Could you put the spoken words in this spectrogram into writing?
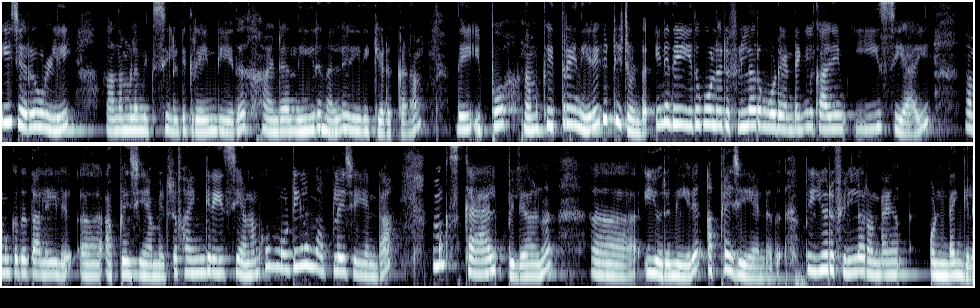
ഈ ചെറുള്ളി നമ്മൾ മിക്സിയിലിട്ട് ഗ്രൈൻഡ് ചെയ്ത് അതിന്റെ നീര് നല്ല രീതിക്ക് എടുക്കണം. ദേ ഇപ്പോൾ നമുക്ക് ഇത്രയും നീര് കിട്ടിയിട്ടുണ്ട്. ഇനി ദേ ഇതുപോലൊരു ഫില്ലറും കൂടെ ഉണ്ടെങ്കിൽ കാര്യം ഈസിയായി നമുക്കത് തലയിൽ അപ്ലൈ ചെയ്യാൻ വേണ്ടിയിട്ട് ഭയങ്കര ഈസിയാണ് നമുക്ക് മുടിയിലൊന്നും അപ്ലൈ ചെയ്യേണ്ട. നമുക്ക് സ്കാൽപ്പിലാണ് ഈ ഒരു നീര് അപ്ലൈ ചെയ്യേണ്ടത്. അപ്പോൾ ഈ ഒരു ഫില്ലർ ഉണ്ടെ ഉണ്ടെങ്കിൽ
